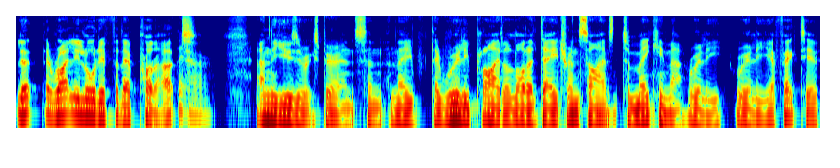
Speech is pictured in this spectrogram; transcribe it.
look, they're rightly lauded for their product and the user experience, and, and they they really applied a lot of data and science to making that really really effective.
